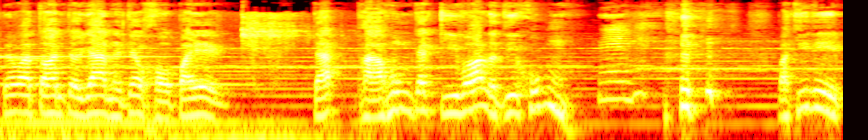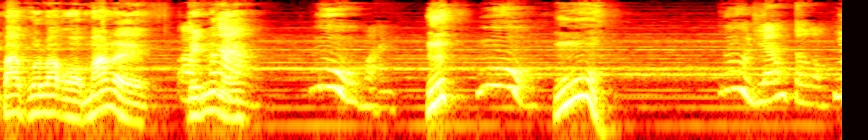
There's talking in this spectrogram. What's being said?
แต่ว่าตอนเจ้าญาติเนี่ยเจ้าเขอไป จัดผ่าหุ้มจักกีวอนหรือที่คุ้มแม่งปัจที่นี่ปรากฏว่าออกมาเลยออกเป็นมาไงงูบันฮึงูงูงูเลี้ยงตัวไง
